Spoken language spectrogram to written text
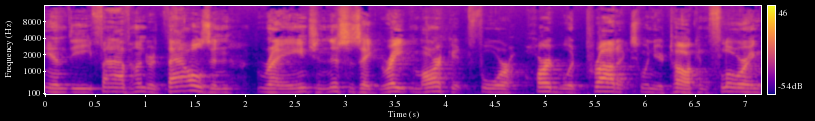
in the 500,000 range, and this is a great market for hardwood products when you're talking flooring,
